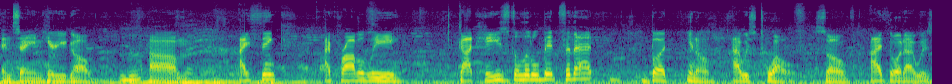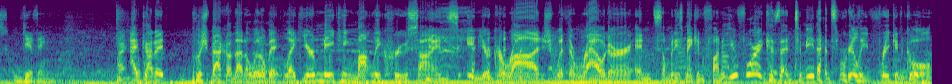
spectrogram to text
and saying, "Here you go." Um, I think I probably got hazed a little bit for that, but you know, I was 12, so I thought I was giving. I, I've got to push back on that a little bit. Like you're making Motley Crue signs in your garage with a router, and somebody's making fun of you for it. Because that to me, that's really freaking cool.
